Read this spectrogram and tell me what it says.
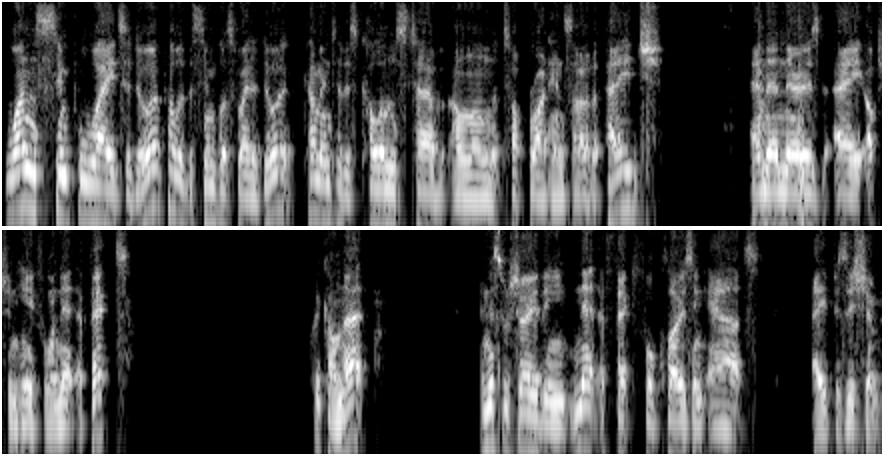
one simple way to do it, probably the simplest way to do it, come into this columns tab along the top right hand side of the page, and then there is a option here for net effect. Click on that and this will show you the net effect for closing out a position.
